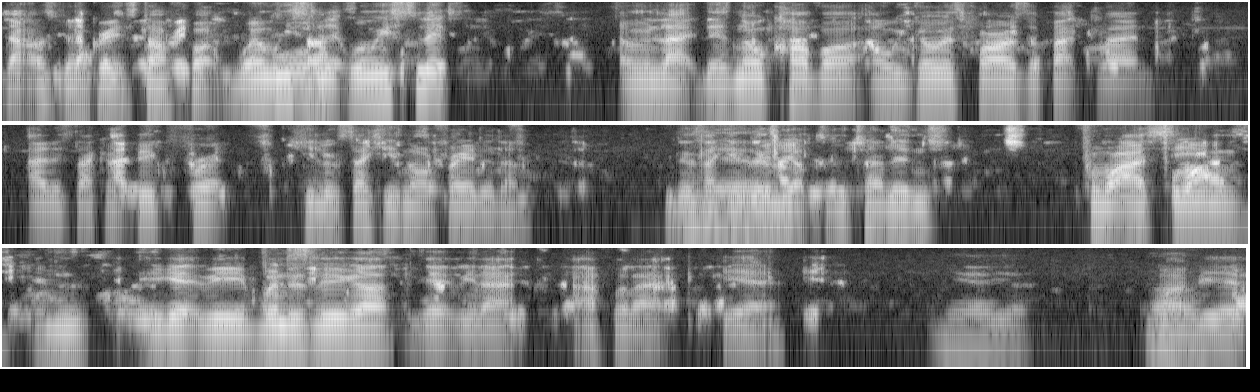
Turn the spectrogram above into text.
that has been great stuff. But when we slip, when we slip, I mean, like there's no cover, and we go as far as the back line, and it's like a big threat. He looks like he's not afraid of them. He looks like he's really up to the challenge. From what I've seen, in, you get me Bundesliga, you get me that. I feel like, yeah, Yeah, yeah. might Um, be it.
